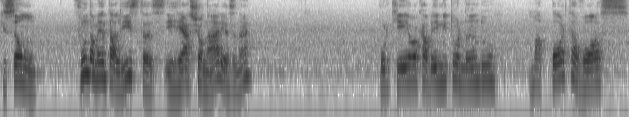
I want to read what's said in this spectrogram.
que são fundamentalistas e reacionárias, né? Porque eu acabei me tornando uma porta-voz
